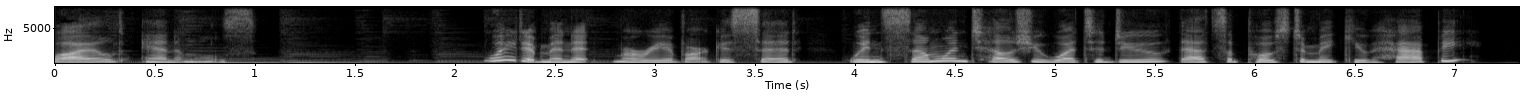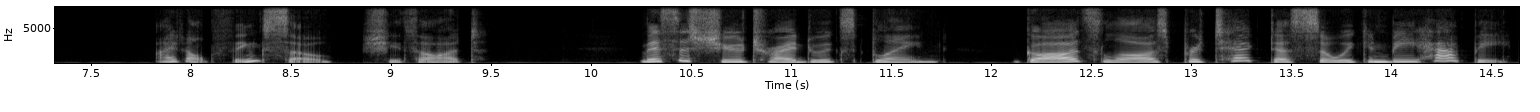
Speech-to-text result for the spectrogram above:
Wild Animals. Wait a minute, Maria Vargas said. When someone tells you what to do, that's supposed to make you happy? I don't think so, she thought. Mrs. Shue tried to explain. God's laws protect us so we can be happy.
